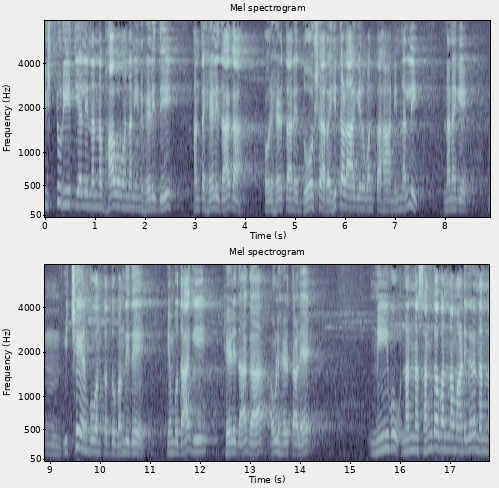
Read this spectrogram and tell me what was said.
ಇಷ್ಟು ರೀತಿಯಲ್ಲಿ ನನ್ನ ಭಾವವನ್ನು ನೀನು ಹೇಳಿದ್ದಿ ಅಂತ ಹೇಳಿದಾಗ ಅವರು ಹೇಳ್ತಾರೆ, ದೋಷರಹಿತಳಾಗಿರುವಂತಹ ನಿನ್ನಲ್ಲಿ ನನಗೆ ಇಚ್ಛೆ ಎಂಬುವಂಥದ್ದು ಬಂದಿದೆ ಎಂಬುದಾಗಿ ಹೇಳಿದಾಗ ಅವಳು ಹೇಳ್ತಾಳೆ, ನೀವು ನನ್ನ ಸಂಘವನ್ನು ಮಾಡಿದರೆ ನನ್ನ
